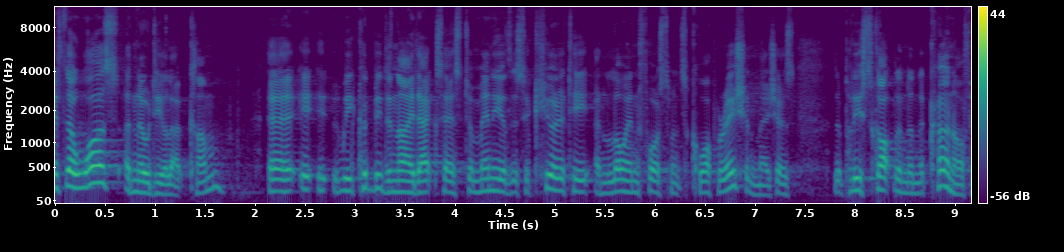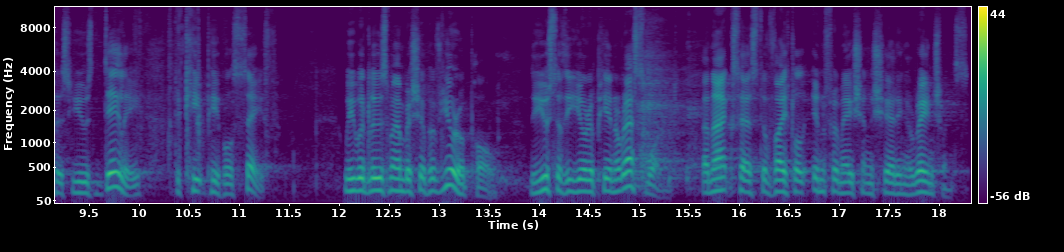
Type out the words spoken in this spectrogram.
If there was a no-deal outcome, uh, it, it, we could be denied access to many of the security and law enforcement's cooperation measures that Police Scotland and the Crown Office use daily to keep people safe. We would lose membership of Europol, the use of the European Arrest Warrant, and access to vital information sharing arrangements.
